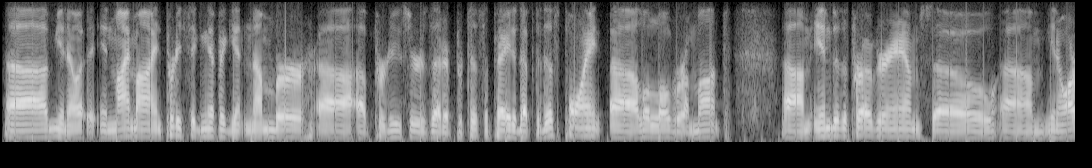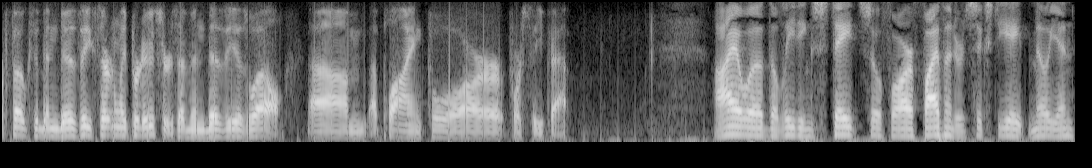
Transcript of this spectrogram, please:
Um, you know, in my mind, pretty significant number uh, of producers that have participated up to this point, uh, a little over a month into the program. So, um, you know, our folks have been busy. Certainly, producers have been busy as well, um, applying for for CFAP. Iowa, the leading state so far, 568 million.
